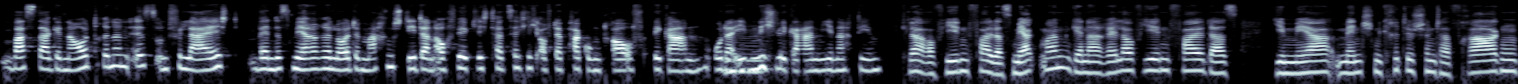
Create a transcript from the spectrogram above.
was da genau drinnen ist. Und vielleicht, wenn das mehrere Leute machen, steht dann auch wirklich tatsächlich auf der Packung drauf, vegan oder mhm. eben nicht vegan, je nachdem. Klar, auf jeden Fall. Das merkt man generell auf jeden Fall, dass je mehr Menschen kritisch hinterfragen,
